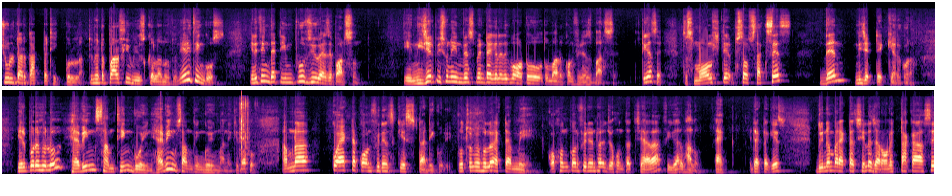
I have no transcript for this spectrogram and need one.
চুলটার কাটটা ঠিক করলা, তুমি একটা পারফিউম ইউজ করলা নতুন anything goes anything that improves you as a person এই নিজের পিছনে ইনভেস্টমেন্টটা গেলে দেখব অটো তোমার কনফিডেন্স বাড়ছে, ঠিক আছে? তো small steps of success then নিজের টেক কেয়ার করা। এরপরে হলো having something going having something going মানে কি? দেখো, আমরা কয়েকটা কনফিডেন্স কেস স্টাডি করি। প্রথমে হলো একটা মেয়ে। কখন কনফিডেন্ট হয়? যখন তার চেহারা ফিগার ভালো। এক, এটা একটা কেস দুই নম্বর, একটা ছেলে যার অনেক টাকা আছে।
